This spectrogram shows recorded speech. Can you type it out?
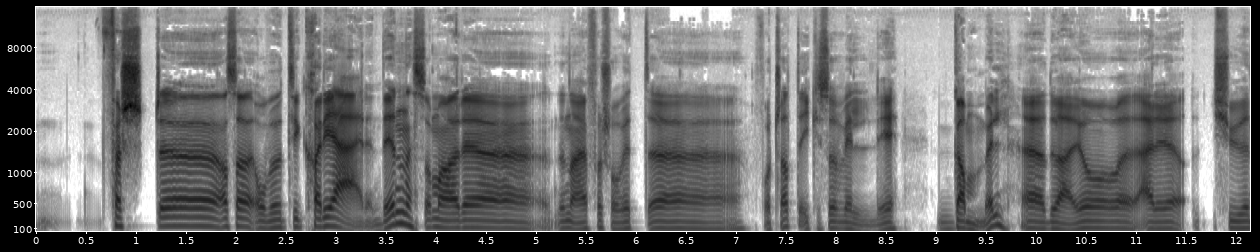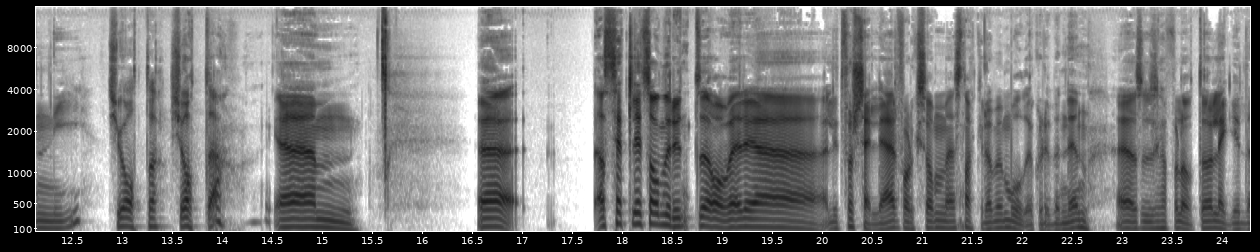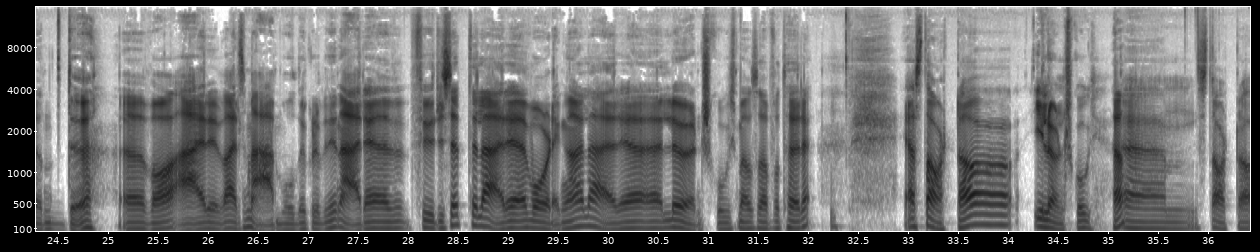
først uh, altså over til karrieren din, som har uh, Den er for så vidt uh, fortsatt ikke så veldig gammel. du er jo Er det 29? 28. 28, ja. Um, jeg har sett litt sånn rundt over uh, litt forskjellige her, folk som snakker om moderklubben din. Uh, så du skal få lov til å legge den død. Uh, hva, er, hva, er, det som er moderklubben din? Er det Furuset, eller er det Vålerenga, eller er det Lørenskog, som jeg også har fått høre? Jeg starta i Lørenskog. Ja. starta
